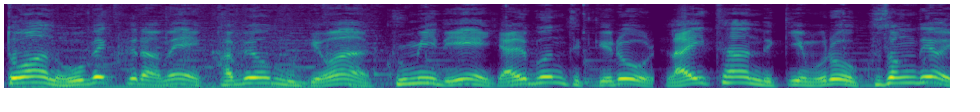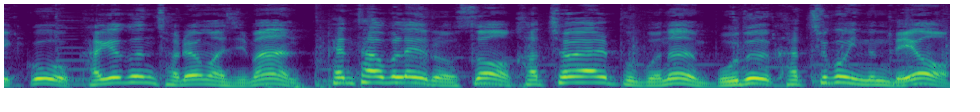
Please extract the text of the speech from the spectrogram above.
또한 500g의 가벼운 무게와 9mm의 얇은 두께로 라이트한 느낌으로 구성되어 있고 가격은 저렴하지만 펜 타블렛으로서 갖춰야 할 부분은 모두 갖추고 있는데요.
